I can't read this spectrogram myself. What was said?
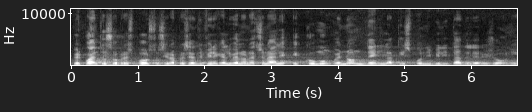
Per quanto sopra esposto si rappresenta infine che a livello nazionale e comunque non nella disponibilità delle regioni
